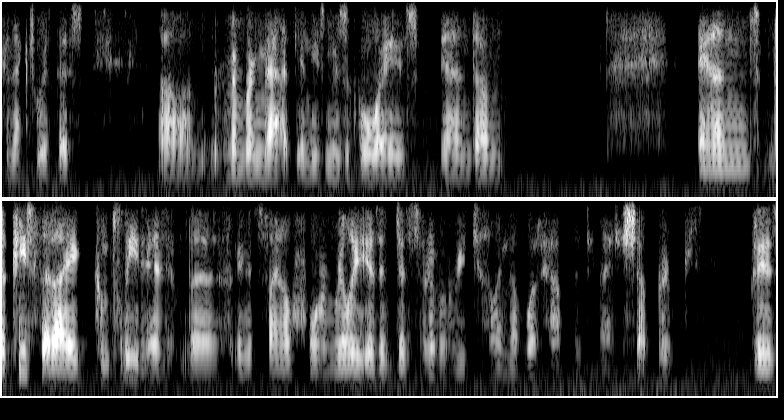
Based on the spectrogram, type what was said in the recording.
connect with this." Um, remembering that in these musical ways, and um, and the piece that I completed, the in its final form, really isn't just sort of a retelling of what happened to Matthew Shepard, but it is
